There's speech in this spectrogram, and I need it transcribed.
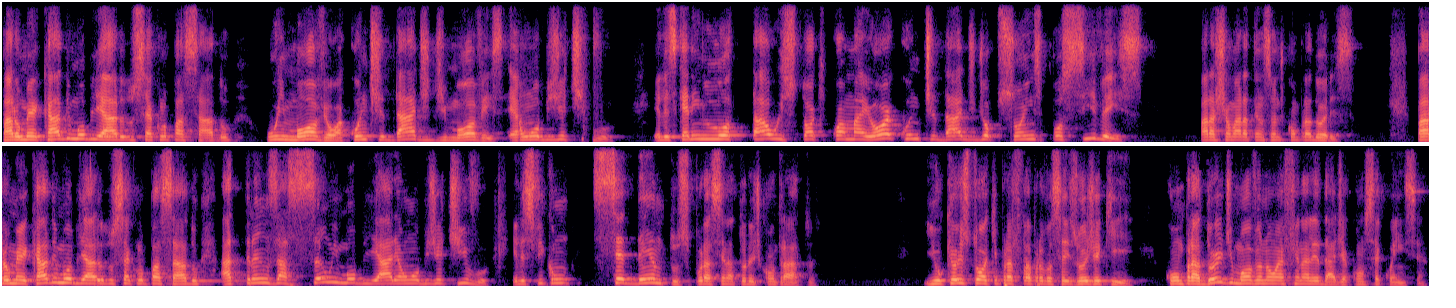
Para o mercado imobiliário do século passado, o imóvel, a quantidade de imóveis é um objetivo. Eles querem lotar o estoque com a maior quantidade de opções possíveis para chamar a atenção de compradores. Para o mercado imobiliário do século passado, a transação imobiliária é um objetivo. Eles ficam sedentos por assinatura de contrato. E o que eu estou aqui para falar para vocês hoje é que comprador de imóvel não é finalidade, é consequência.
